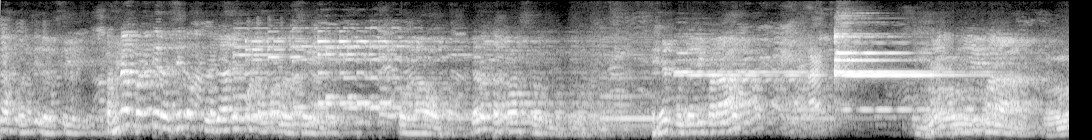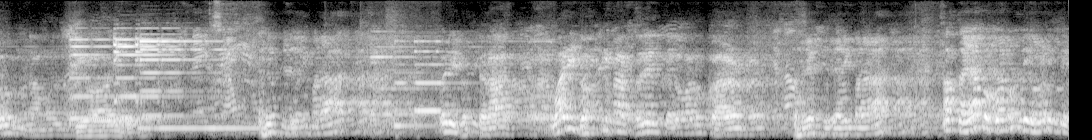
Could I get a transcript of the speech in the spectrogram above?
છે મળતી રહેશે તમને મળતી હશે અને મંદિર હશે તો પૂજારી પણ અમારો હશે તો લાવો. ચલો તપાસ કરું. હે પૂજારી મહારાજ. હે પૂજારી મહારાજ. ઓમ નમો શિવાય હે પૂજારી મહારાજ. અરે ભક્તરાજ મારી ભક્તિમાં ખલેલ કરવાનું કારણ હે પૂજારી મહારાજ. આ કયા ભગવાનનું દેવળું છે?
